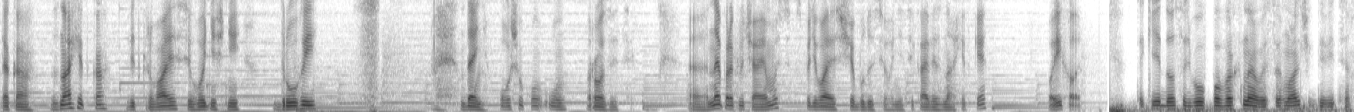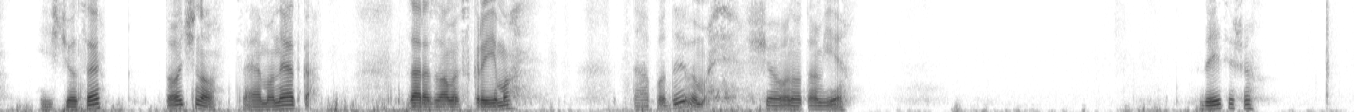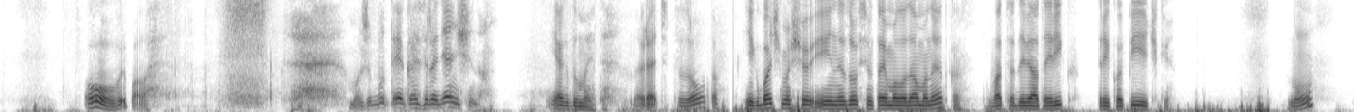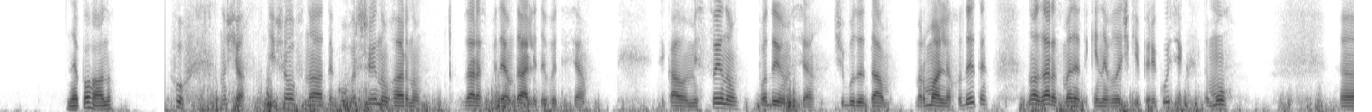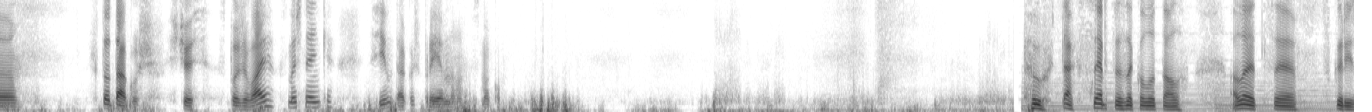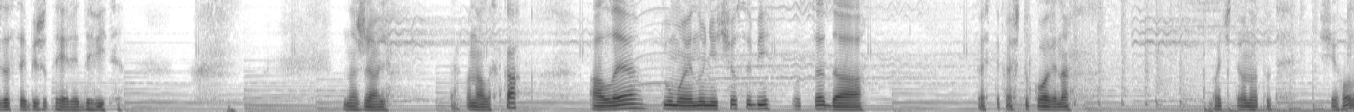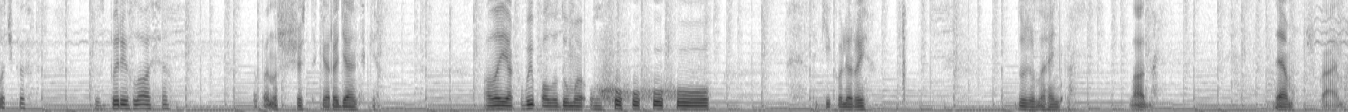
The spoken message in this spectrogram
Така знахідка відкриває сьогоднішній другий день пошуку у розвідці. Е, Не переключаємось. Сподіваюсь, ще будуть сьогодні цікаві знахідки. Поїхали. Такий досить був поверхневий сигнальчик, дивіться. І що це? Точно, це монетка. Зараз з вами вскриємо. Та подивимось, що воно там є. Здається, що. О, випала. Може бути якась радянщина. Як думаєте, навряд чи це золото? Як бачимо, що і не зовсім та й молода монетка. 29 рік, 3 копієчки. Ну, непогано. Фух, ну що, дійшов на таку вершину гарну. Зараз підемо далі дивитися цікаву місцину. Подивимося, чи буде там нормально ходити. Ну а зараз в мене такий невеличкий перекусик, тому е, хто також щось споживає смачненьке, всім також приємного смаку. Фух, так, серце заколотало. Але це, скоріш за все, біжутерія, дивіться. На жаль. Так, вона легка. Але, думаю, ну нічого собі. Оце да. Якась така штуковина. Бачите, вона тут ще голочка зберіглася. Напевно, що щось таке радянське. Але як випало, думаю, охо-хо-хо-хо. Такі кольори. Дуже легенько. Ладно. Йдемо, шукаємо.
